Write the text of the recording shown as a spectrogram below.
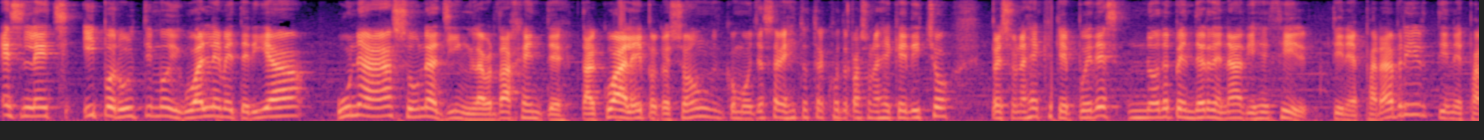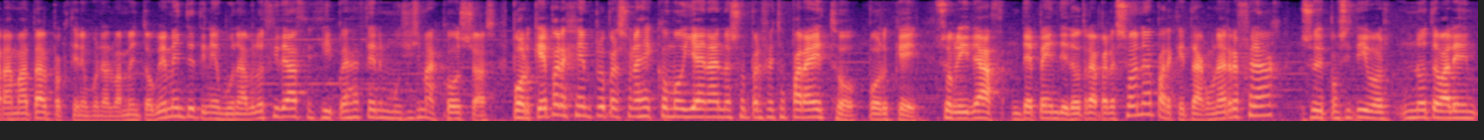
Sledge y por último igual le metería una As o una Jin, la verdad, gente. Tal cual, ¿eh? Porque son, como ya sabéis, estos 3-4 personajes que he dicho, personajes que, puedes no depender de nadie. Es decir, tienes para abrir, tienes para matar, porque tienes buen armamento, obviamente, tienes buena velocidad, es decir, puedes hacer muchísimas cosas. ¿Por qué, por ejemplo, personajes como Yana no son perfectos para esto? Porque su habilidad depende de otra persona para que te haga una refrag. Sus dispositivos no te valen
